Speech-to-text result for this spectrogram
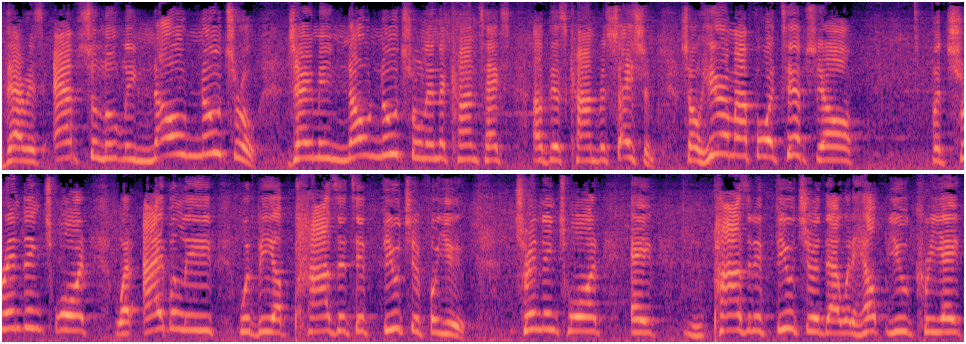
There is absolutely no neutral, Jamie, no neutral in the context of this conversation. So here are my four tips, y'all for trending toward what I believe would be a positive future for you. Trending toward a positive future that would help you create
